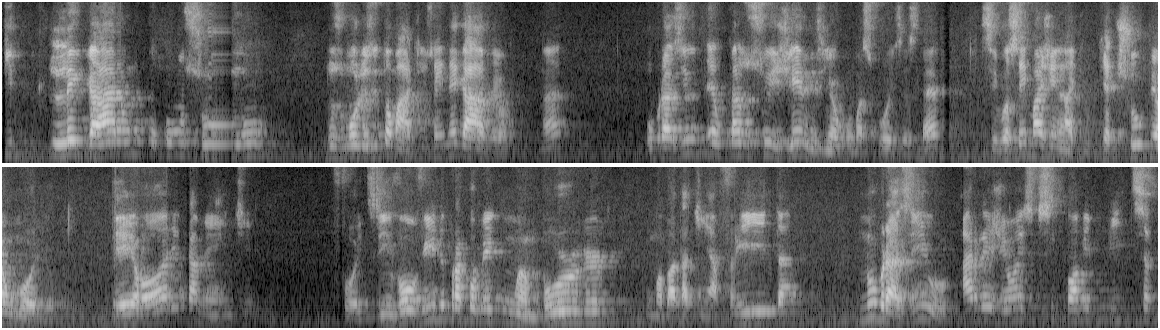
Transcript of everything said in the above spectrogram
que legaram o consumo dos molhos de tomate. Isso é inegável. Né? O Brasil é o caso sui generis em algumas coisas. Né? Se você imaginar que o ketchup é um molho teoricamente, foi desenvolvido para comer com um hambúrguer, uma batatinha frita. No Brasil, há regiões que se come pizza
